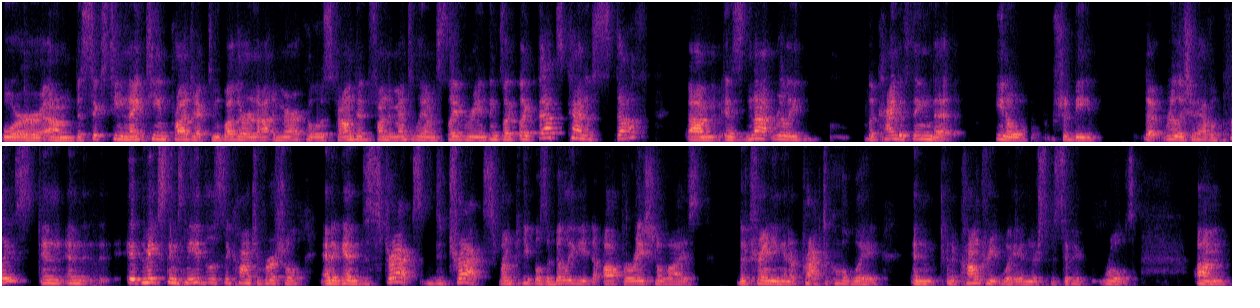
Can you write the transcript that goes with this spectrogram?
or um, the 1619 project and whether or not America was founded fundamentally on slavery and things like, like that's kind of stuff um, is not really the kind of thing that, you know, should be, that really should have a place. And, and it makes things needlessly controversial and again, distracts, detracts from people's ability to operationalize the training in a practical way, in, in a concrete way in their specific rules. Um,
